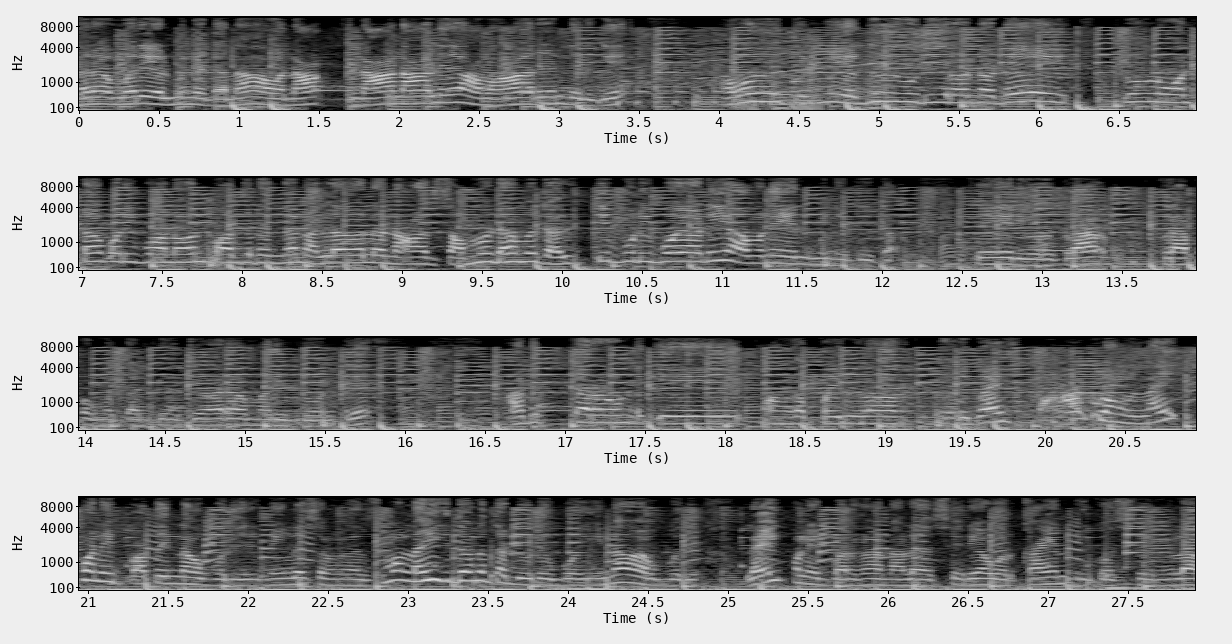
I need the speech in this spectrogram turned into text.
வர மாதிரி எலிமினேட் அவன் நான் நான் நாலு அவன் ஆறுன்ட்டு இருக்குது அவன் திரும்பி எகிரி குதிக்கிறான்டா டேய். இவங்க ஒட்டா படிப்பானான்னு பார்த்துட்டு இருந்தேன். நல்ல வேலை நான் செம்ம டேமேஜ் அழுத்தி பிடி போயாடி அவனே எலிமினேட்டான் சரி ஒரு கிளாப் கிளாப்பை தட்டி வச்சு வேற மாதிரி இப்படி அடுத்த ரவுண்டுக்கு அங்கே போயிடலாம். ஒரு கைஸ் பார்க்குறவங்க லைக் பண்ணி பார்த்தா என்ன ஆக போகுது? நீங்களே சொல்லுங்க. சும்மா லைக் தானே தட்டி விட்டு போய் என்ன ஆக போகுது? லைக் பண்ணி பாருங்க. அதனால சரியா ஒரு காயின் ரிக்வஸ்ட் சரிங்களா?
